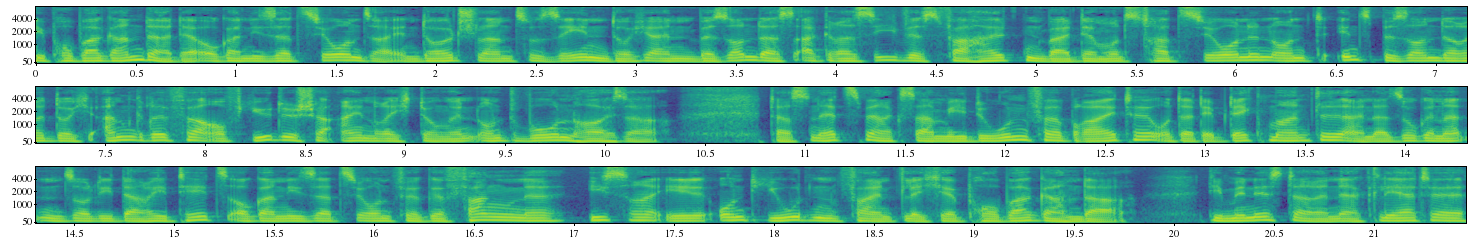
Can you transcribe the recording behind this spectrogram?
Die Propaganda der Organisation sei in Deutschland zu sehen durch ein besonders aggressives Verhalten bei Demonstrationen und insbesondere durch Angriffe auf jüdische Einrichtungen und Wohnhäuser. Das Netzwerk Samidun verbreite unter dem Deckmantel einer sogenannten Solidaritätsorganisation für Gefangene Israel und judenfeindliche Propaganda. Die Ministerin erklärte,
